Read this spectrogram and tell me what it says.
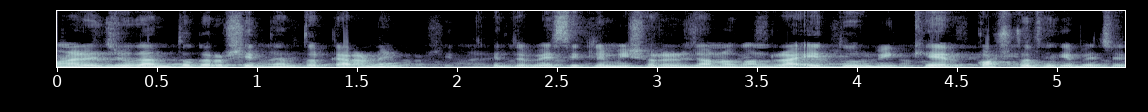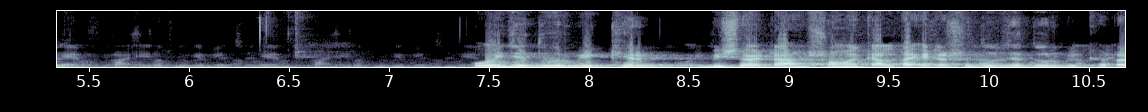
ওনার এই যুগান্তকার সিদ্ধান্তর কারণে কিন্তু বেসিক্যালি মিশরের জনগণরা এই দুর্ভিক্ষের কষ্ট থেকে বেঁচে গেল। ওই যে দুর্ভিক্ষের বিষয়টা, সময়কালটা, এটা শুধু যে দুর্ভিক্ষটা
